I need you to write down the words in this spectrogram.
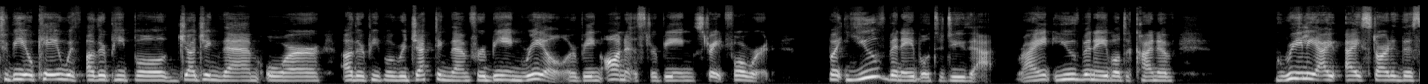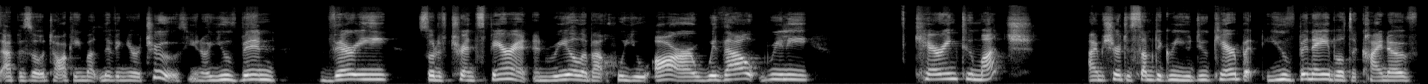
to be okay with other people judging them or other people rejecting them for being real or being honest or being straightforward. But you've been able to do that, right? You've been able to kind of really I, I started this episode talking about living your truth. You know you've been very sort of transparent and real about who you are without really caring too much. I'm sure to some degree you do care but you've been able to kind of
